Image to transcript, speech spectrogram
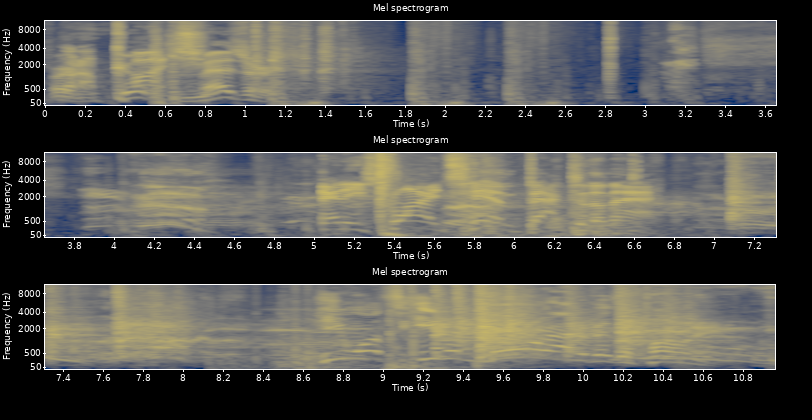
For What a good punch. measure. And he slides him back to the mat. He wants even more out of his opponent.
